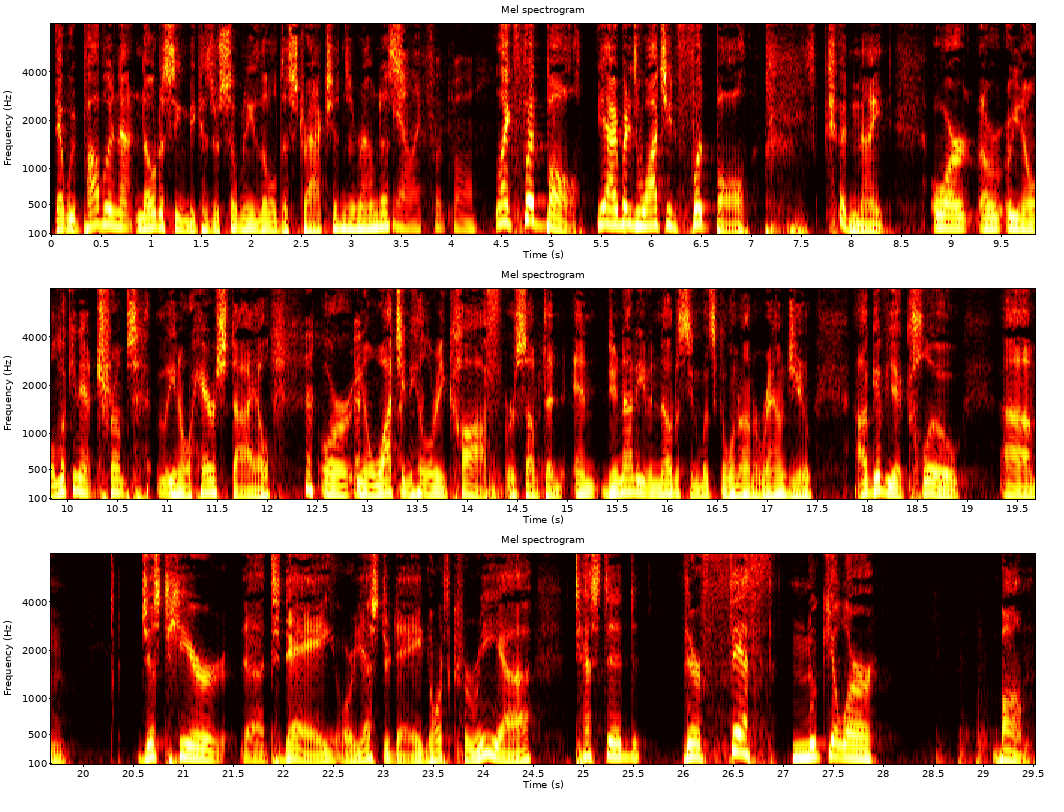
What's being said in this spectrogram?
that we're probably not noticing because there's so many little distractions around us Yeah, like football. like football. Yeah, everybody's watching football. Good night. Or, or, or, you know, looking at Trump's, you know, hairstyle or, you know, watching Hillary cough or something. And you're not even noticing what's going on around you. I'll give you a clue. Um, just here uh, today or yesterday, North Korea tested their fifth nuclear bomb.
